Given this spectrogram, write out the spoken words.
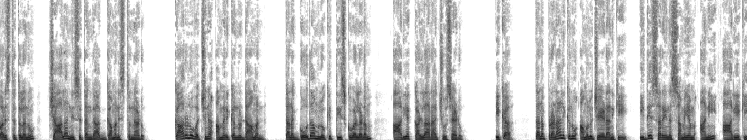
పరిస్థితులను చాలా నిశితంగా గమనిస్తున్నాడు. కారులో వచ్చిన అమెరికన్ను డామన్ తన గోదాములోకి తీసుకువెళ్ళడం ఆర్య కళ్ళారా చూశాడు. ఇక తన ప్రణాళికను అమలు చేయడానికి ఇదే సరైన సమయం అని ఆర్యకి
